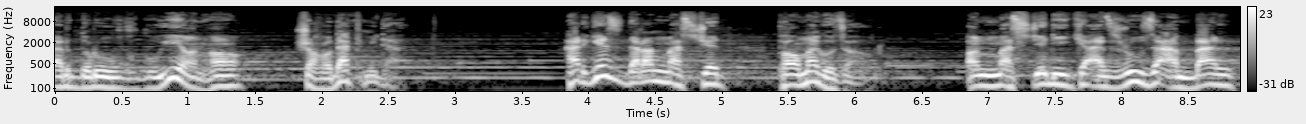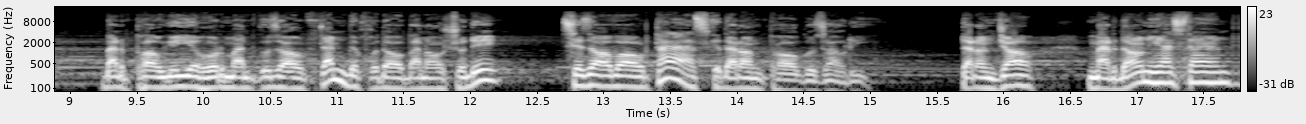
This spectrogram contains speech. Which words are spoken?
بر دروغگویی آنها شهادت می‌دهد. هرگز در آن مسجد پا مگذار. آن مسجدی که از روز اول بر پایه حرمت گذاشتن به خدا بنا شده سزاوارتر است که در آن پا گذاری. در آنجا مردانی هستند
